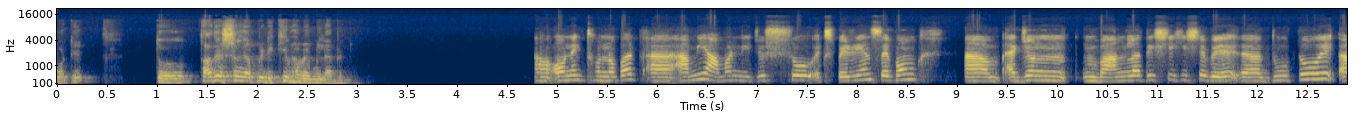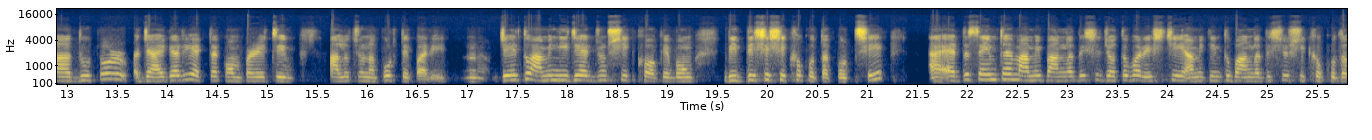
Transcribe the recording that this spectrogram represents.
বটে তো তাদের সঙ্গে আপনি এটা কীভাবে মিলাবেন? অনেক ধন্যবাদ। আমি আমার নিজস্ব এক্সপেরিয়েন্স এবং একজন বাংলাদেশি হিসেবে দুটোই দুটোর জায়গারই একটা কম্পারেটিভ আলোচনা করতে পারি। যেহেতু আমি নিজে একজন শিক্ষক এবং বিদেশে শিক্ষকতা করছি অ্যাট দ্য সেম টাইম আমি বাংলাদেশে যতবার এসেছি, আমি কিন্তু বাংলাদেশেও শিক্ষকতা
